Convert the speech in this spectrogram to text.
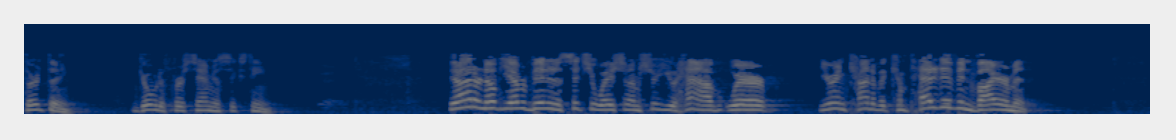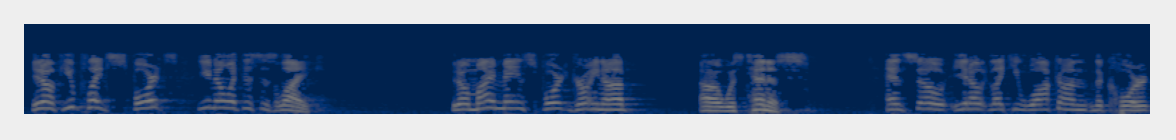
Third thing, go over to 1 Samuel 16. You know, I don't know if you've ever been in a situation, I'm sure you have, where you're in kind of a competitive environment. You know, if you played sports, you know what this is like. You know, my main sport growing up uh, was tennis. And so, you know, like you walk on the court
